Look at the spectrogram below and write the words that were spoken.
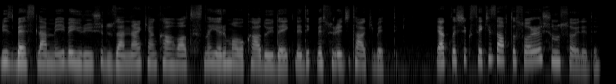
Biz beslenmeyi ve yürüyüşü düzenlerken kahvaltısına yarım avokadoyu da ekledik ve süreci takip ettik. Yaklaşık 8 hafta sonra şunu söyledi.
